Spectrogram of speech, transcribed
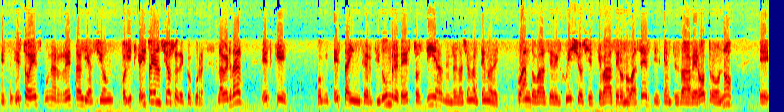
Este, esto es una retaliación política y estoy ansioso de que ocurra. La verdad es que con esta incertidumbre de estos días en relación al tema de cuándo va a ser el juicio, si es que va a ser o no va a ser, si es que antes va a haber otro o no. Eh,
